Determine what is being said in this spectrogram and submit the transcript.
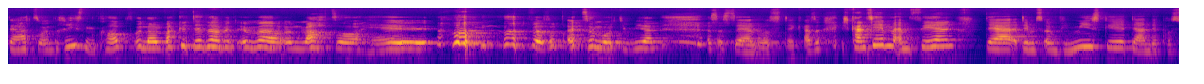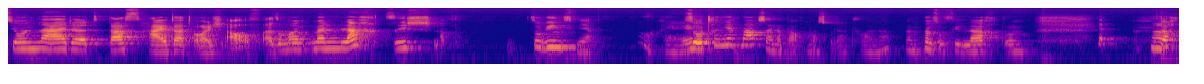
Der hat so einen Riesenkopf und dann wackelt der damit immer und macht so, hey, und versucht einen zu motivieren. Es ist sehr lustig. Also ich kann es jedem empfehlen, der dem es irgendwie mies geht, der an Depressionen leidet, das heitert euch auf. Also man, man lacht sich schlapp. So ging es mir. Okay. So trainiert man auch seine Bauchmuskulatur, ne? wenn man so viel lacht und ja, Ja. doch,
